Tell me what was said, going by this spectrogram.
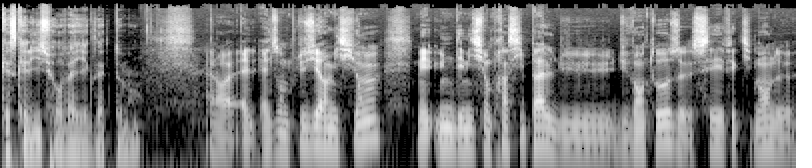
Qu'est-ce qu'elle y surveille exactement? Alors, elles, ont plusieurs missions, mais une des missions principales du, du Ventose, c'est effectivement de,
